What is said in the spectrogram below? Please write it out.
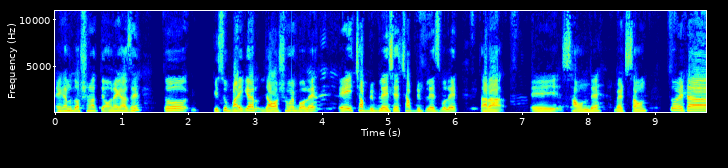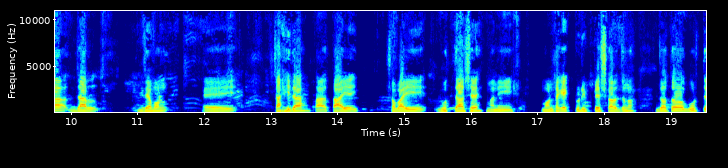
এখানে দর্শনার্থী অনেক আছে। তো কিছু বাইকার যাওয়ার সময় বলে এই ছাপরি প্লেসে ছাপরি প্লেস বলে তারা এই সাউন্ড দেয় ব্যাড সাউন্ড তো এটা যার যেমন এই চাহিদা তাই সবাই ঘুরতে আসে। মানে মনটাকে একটু রিফ্রেশ করার জন্য। যত ঘুরতে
